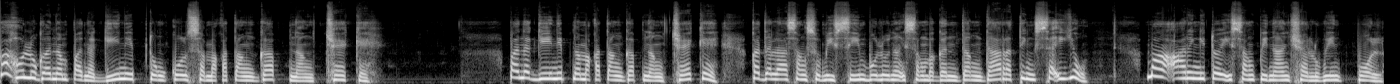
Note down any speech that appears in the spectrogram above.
Kahulugan ng panaginip tungkol sa makatanggap ng tseke. Panaginip na makatanggap ng tseke, kadalasang sumisimbolo ng isang magandang darating sa iyo. Maaaring ito ay isang financial windfall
